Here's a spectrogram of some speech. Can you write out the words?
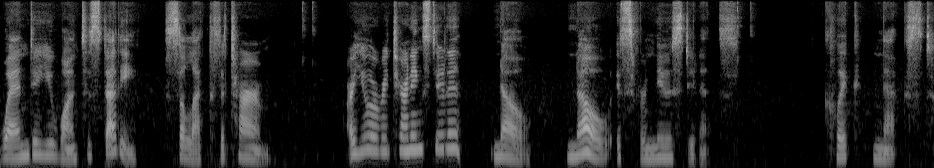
When do you want to study? Select the term. Are you a returning student? No. No is for new students. Click Next.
